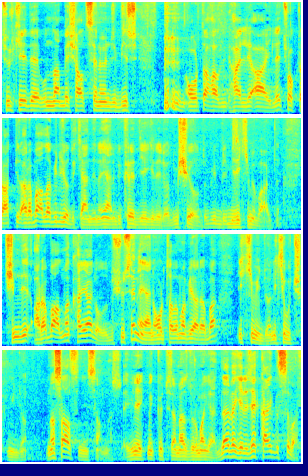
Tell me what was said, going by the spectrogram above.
Türkiye'de bundan 5-6 sene önce bir orta hal- halli aile çok rahat bir araba alabiliyordu kendine. Yani bir krediye giriliyordu, bir şey oldu, bir, bir birikimi vardı. Şimdi araba almak hayal oldu. Düşünsene yani ortalama bir araba 2 milyon, 2,5 milyon. Nasıl alsın insanlar? Evine ekmek götüremez duruma geldiler ve gelecek kaygısı var.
